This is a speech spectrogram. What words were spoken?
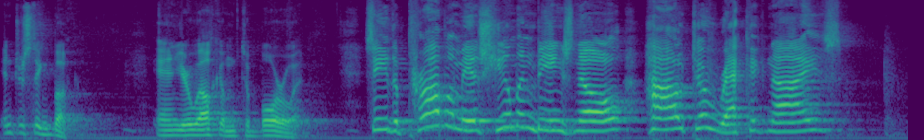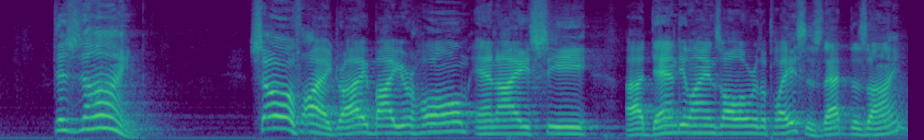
Interesting book. And you're welcome to borrow it. See, the problem is human beings know how to recognize design. So if I drive by your home and I see uh, dandelions all over the place, is that design?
